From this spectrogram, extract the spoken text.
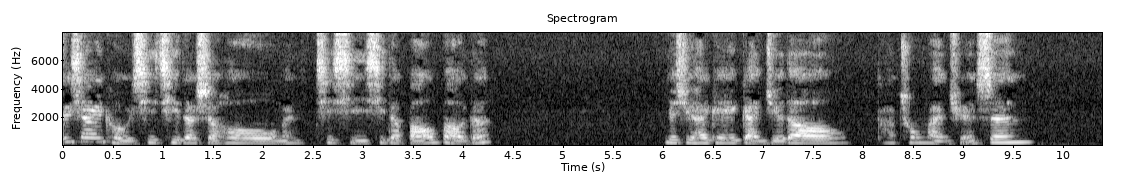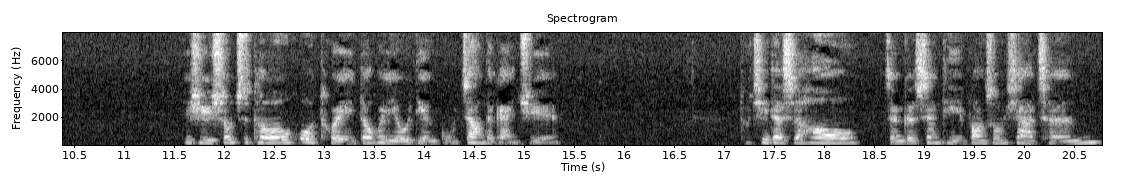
在下一口吸气的时候，我们气息吸得饱饱的，也许还可以感觉到它充满全身，也许手指头或腿都会有点鼓胀的感觉。吐气的时候，整个身体放松下沉。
